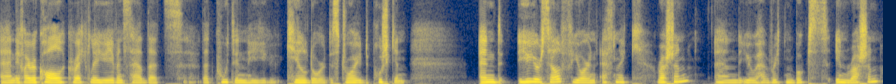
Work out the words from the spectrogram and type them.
And if I recall correctly, you even said that that Putin he killed or destroyed Pushkin. And you yourself, you are an ethnic Russian, and you have written books in Russian.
